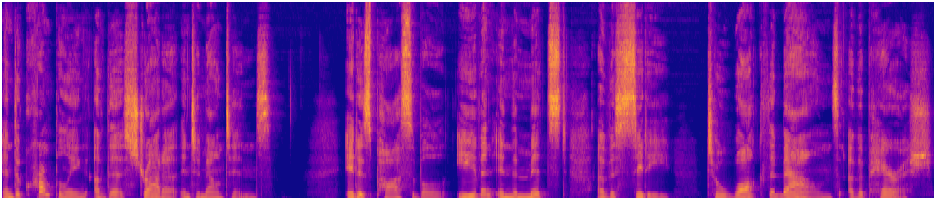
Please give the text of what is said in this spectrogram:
and the crumpling of the strata into mountains. It is possible, even in the midst of a city, to walk the bounds of a parish,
